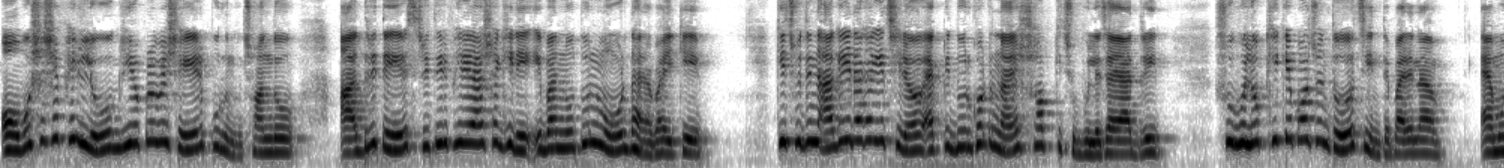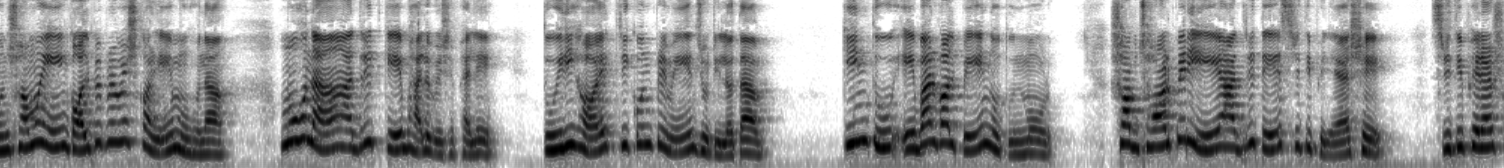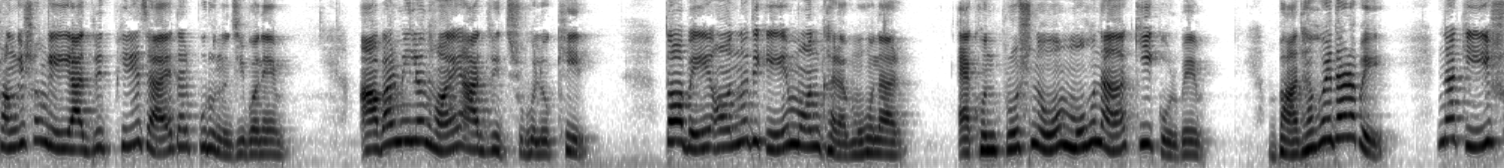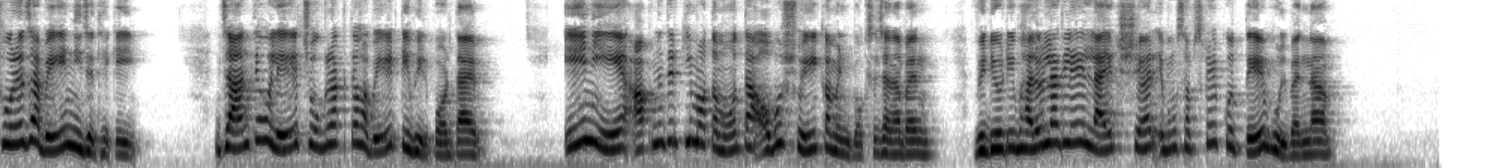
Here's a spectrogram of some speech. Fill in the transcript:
অবশেষে ফিরল গৃহপ্রবেশের পুরনো ছন্দ। আদ্রিতের স্মৃতির ফিরে আসা ঘিরে এবার নতুন মোড় ধারাবাহিকে। কিছুদিন আগেই দেখা গেছিল একটি দুর্ঘটনায় সব কিছু ভুলে যায় আদ্রিত। শুভলক্ষ্মীকে পর্যন্ত চিনতে পারে না। এমন সময়ে গল্পে প্রবেশ করে মোহনা। মোহনা আদ্রিতকে ভালোবেসে ফেলে। তৈরি হয় ত্রিকোণ প্রেমে জটিলতা। কিন্তু এবার গল্পে নতুন মোড়। সব ঝড় পেরিয়ে আদ্রিতে স্মৃতি ফিরে আসে। স্মৃতি ফেরার সঙ্গে সঙ্গেই আদ্রিত ফিরে যায় তার পুরনো জীবনে। আবার মিলন হয় আদ্রিত শুভলক্ষ্মীর। তবে অন্যদিকে মন খারাপ মোহনার। এখন প্রশ্ন, মোহনা কি করবে? বাধা হয়ে দাঁড়াবে? নাকি সরে যাবে নিজে থেকেই? জানতে হলে চোখ রাখতে হবে টিভির পর্দায়। এই নিয়ে আপনাদের কি মতামত তা অবশ্যই কমেন্ট বক্সে জানাবেন। ভিডিওটি ভালো লাগলে লাইক শেয়ার এবং সাবস্ক্রাইব করতে ভুলবেন না।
